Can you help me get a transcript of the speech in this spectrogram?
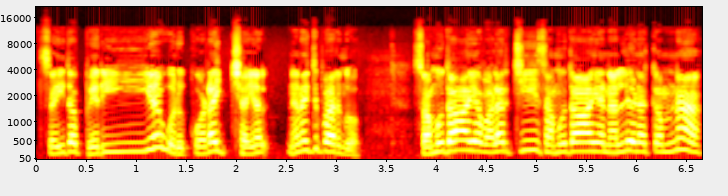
செய்த பெரிய ஒரு கொடை செயல். நினைத்து பாருங்க. சமுதாய வளர்ச்சி சமுதாய நல்லிணக்கம்னா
